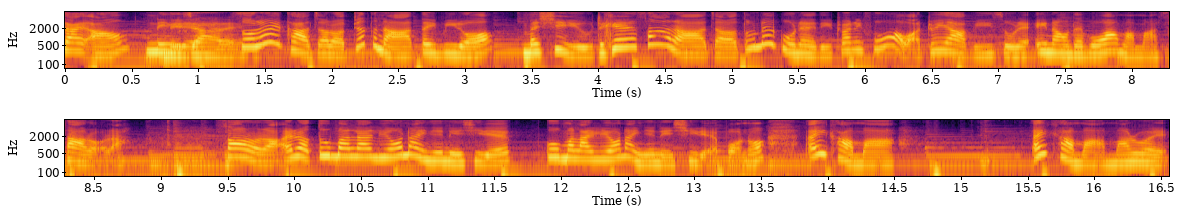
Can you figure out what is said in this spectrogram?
ကြိုက်အောင်နေ နေကြ တယ် တယ် ဆိုတဲ့အခါကျတော့ပြဿနာတိတ်ပြီးတော့မရှိဘူးတကယ်စတာကကျတော့သူနဲ့ကိုနဲ့ဒီ24 hour တွေ့ရပြီဆိုတဲ့အိမ်အောင်တဲ့ဘဝမှာမှစတော့တာစတော့တာအဲ့တော့ तू မလိုက်လျောနိုင်ခြင်းတွေရှိတယ်ကိုမလိုက်လျောနိုင်ခြင်းတွေရှိတယ်ပေါ့နော်အဲ့ဒီခါမှာအဲ့ဒီခါမှာမတို့ရဲ့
